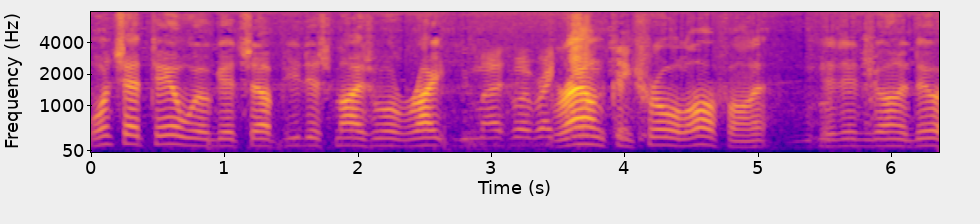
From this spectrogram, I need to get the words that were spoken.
once that tail wheel gets up, you just might as well right You might as well write ground control off on it. It isn't going to do it.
